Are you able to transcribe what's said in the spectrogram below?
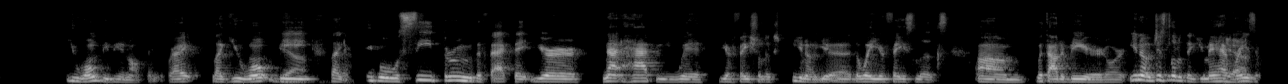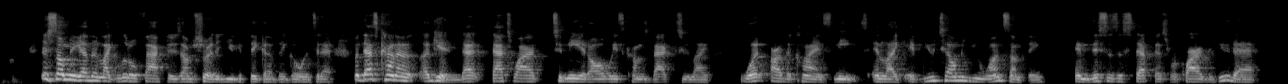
you won't be being authentic right like you won't be yeah. like people will see through the fact that you're not happy with your facial you know your, the way your face looks um, without a beard or you know just little things you may have yeah. razor there's so many other like little factors I'm sure that you could think of that go into that. But that's kind of again that that's why to me it always comes back to like what are the client's needs and like if you tell me you want something and this is a step that's required to do that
